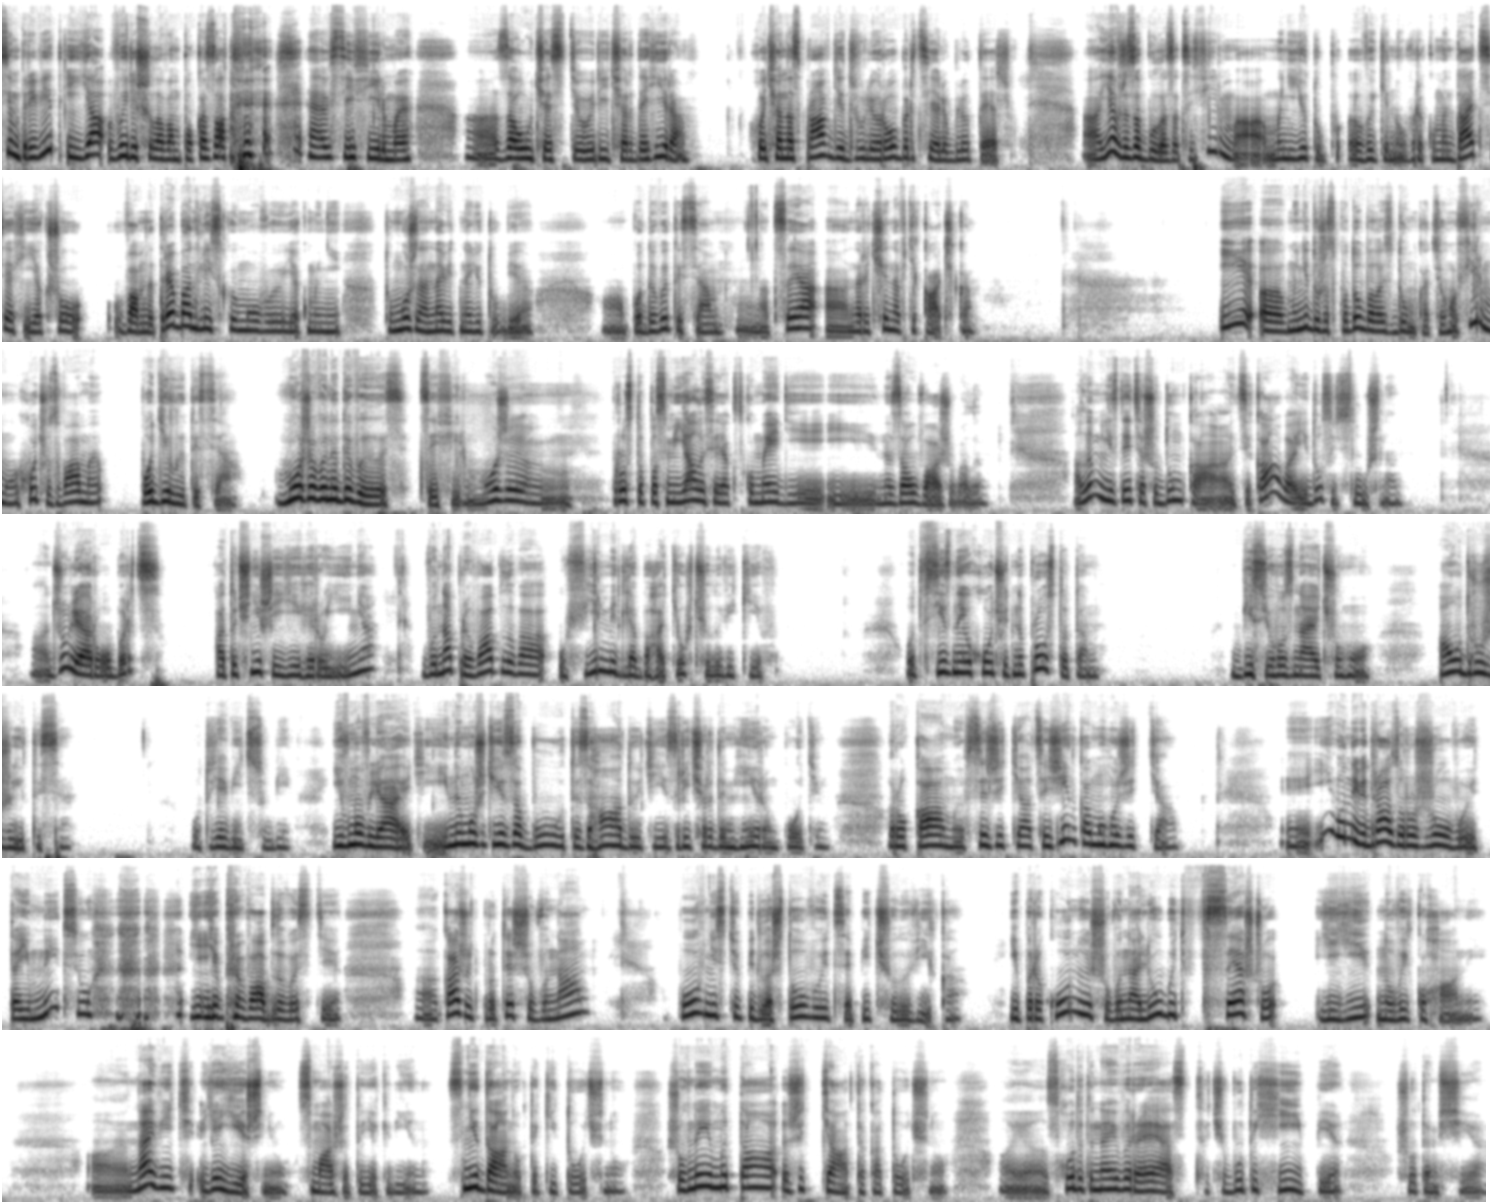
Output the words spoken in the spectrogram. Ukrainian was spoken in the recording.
Всім привіт! І я вирішила вам показати всі фільми е, за участю Річарда Гіра. Хоча насправді Джулію Робертс я люблю теж. Е, Я вже забула за цей фільм, мені Ютуб викинув в рекомендаціях, і якщо вам не треба англійською мовою, як мені, то можна навіть на Ютубі е, подивитися. Це е, наречена втікачка. Е, мені дуже сподобалась думка цього фільму. Хочу з вами поділитися. Може, ви не дивились цей фільм, може, просто посміялися як з комедії і не зауважували. Але мені здається, що думка цікава і досить слушна. Джулія Робертс, а точніше її героїня, вона приваблива у фільмі для багатьох чоловіків. От всі з нею хочуть не просто там біс його знає чого, а одружитися. От уявіть собі. І вмовляють її, і не можуть її забути, згадують її з Річардом Гіром потім, роками, все життя. Це жінка мого життя. Е, І вони відразу розжовують таємницю її привабливості, кажуть про те, що вона повністю підлаштовується під чоловіка і переконує, що вона любить все, що її новий коханий. Навіть яєшню смажити, як він, сніданок такий точно, що в неї мета життя така точно. Е, Сходити на Еверест чи бути хіпі, що там ще.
